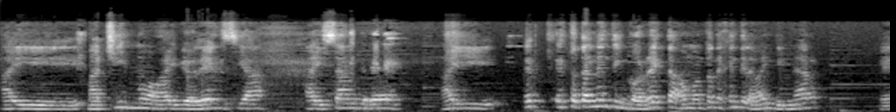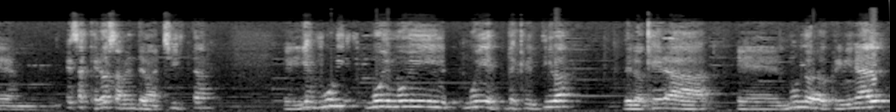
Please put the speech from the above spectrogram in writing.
hay machismo, hay violencia, hay sangre, hay... Es, totalmente incorrecta, a un montón de gente la va a indignar, eh, es asquerosamente machista eh, y es muy, muy, muy, muy descriptiva de lo que era el mundo criminal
